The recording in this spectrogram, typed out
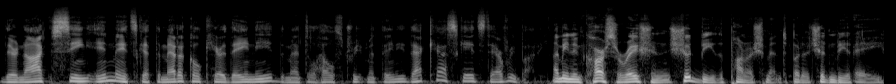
They're not seeing inmates get the medical care they need, the mental health treatment they need. That cascades to everybody. I mean, incarceration should be the punishment, but it shouldn't be a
